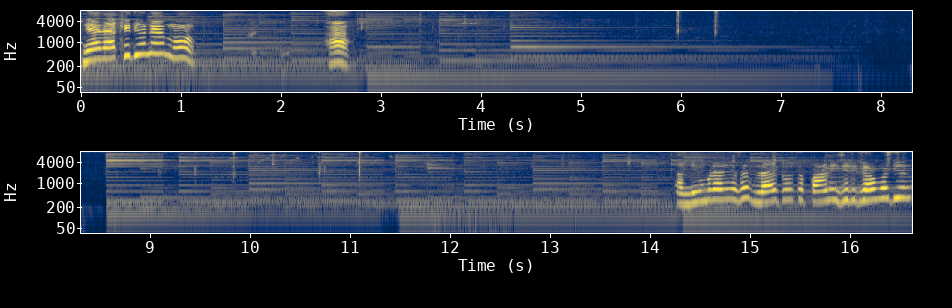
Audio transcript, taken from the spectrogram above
ત્યાં રાખી દો ને એમ. હો. આ લીમડાને સાહેબ લાઈટ હોય તો પાણી જરીક જવા દો ને.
